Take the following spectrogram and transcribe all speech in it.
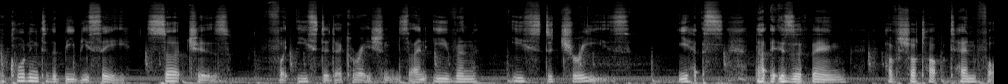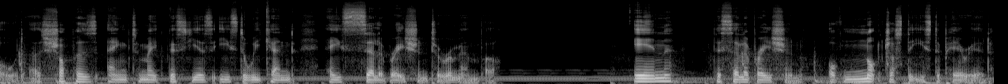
According to the BBC, searches for Easter decorations and even Easter trees yes, that is a thing, have shot up tenfold as shoppers aim to make this year's Easter weekend a celebration to remember. In the celebration of not just the Easter period,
